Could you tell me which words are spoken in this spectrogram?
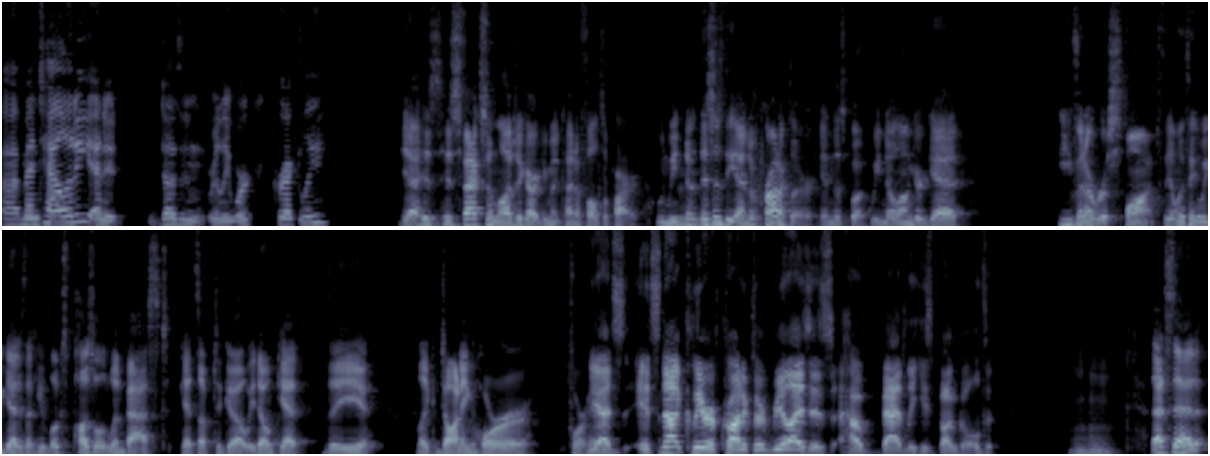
uh, mentality, and it doesn't really work correctly. Yeah, his his facts and logic argument kind of falls apart. When we know Mhm. this is the end of Chronicler in this book, we no longer get even a response. The only thing we get is that he looks puzzled when Bast gets up to go. We don't get the like dawning horror for him. Yeah, it's it's not clear if Chronicler realizes how badly he's bungled. hmm That said,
